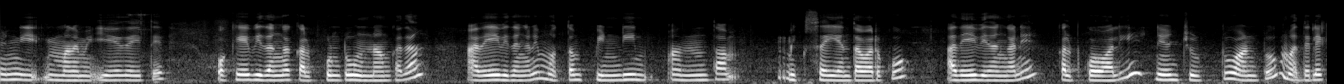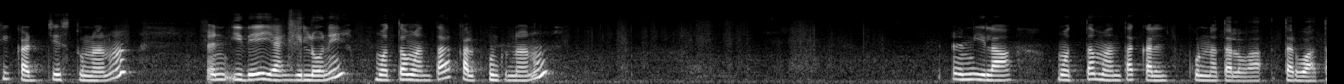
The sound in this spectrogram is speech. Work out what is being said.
అండ్ మనం ఏదైతే ఒకే విధంగా కలుపుకుంటూ ఉన్నాం కదా అదే విధంగానే మొత్తం పిండి అంతా మిక్స్ అయ్యేంత వరకు అదే విధంగానే కలుపుకోవాలి. నేను చుట్టూ అంటూ మధ్యలోకి కట్ చేస్తున్నాను. అండ్ ఇదే యాంగిల్లోనే మొత్తం అంతా కలుపుకుంటున్నాను. అండ్ ఇలా మొత్తం అంతా కలుపుకున్న తర్వా తర్వాత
